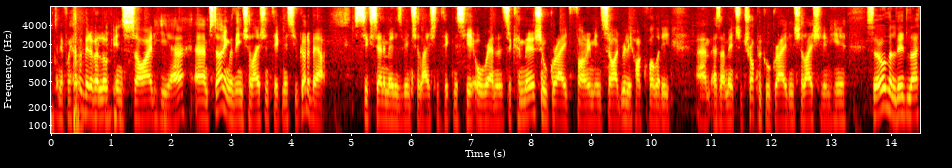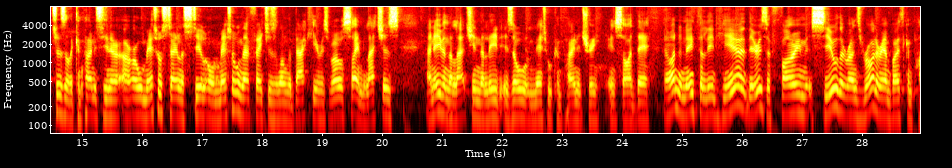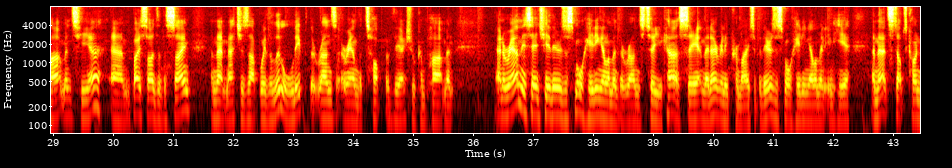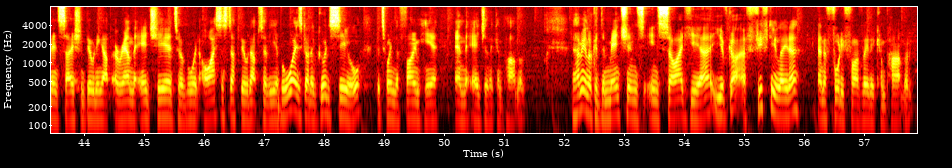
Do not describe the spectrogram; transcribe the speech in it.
And if we have a bit of a look inside here, um, starting with the insulation thickness, you've got about six centimeters of insulation thickness here all around. And it's a commercial grade foam inside, really high quality, um, as I mentioned, tropical grade insulation in here. So all the lid latches or the components in here are all metal, stainless steel or metal, and that features along the back here as well. Same latches, and even the latch in the lid is all metal componentry inside there. Now underneath the lid here, there is a foam seal that runs right around both compartments here. Um, both sides are the same and that matches up with a little lip that runs around the top of the actual compartment. And around this edge here, there is a small heating element that runs too. You can't see it and they don't really promote it, but there is a small heating element in here. And that stops condensation building up around the edge here to avoid ice and stuff build up. So you've always got a good seal between the foam here and the edge of the compartment. Now having a look at dimensions inside here, you've got a 50 litre and a 45 litre compartment.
